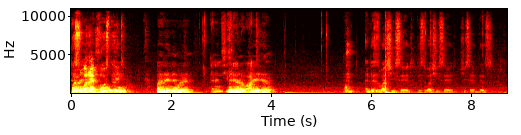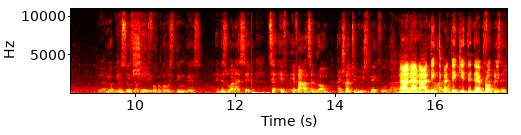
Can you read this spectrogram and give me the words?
This is are what I guys posted. smoking? But anyway, And then she you said, never "What?" play him. And, and this is what she said. This is what she said. She said this. You're a piece of shit for posting this. And this is what I said. So if if I answered wrong, I tried to be respectful, bro. Nah, nah, nah. I think I think you did that properly. said,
